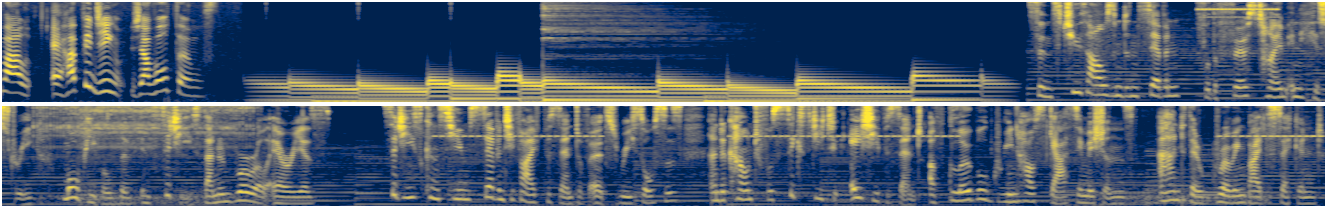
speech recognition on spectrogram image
Intervalo. É rapidinho, já voltamos. Since 2007, for the first time in history, more people live in cities than in rural areas. Cities consume 75% of Earth's resources and account for 60 to 80% of global greenhouse gas emissions, and they're growing by the second.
